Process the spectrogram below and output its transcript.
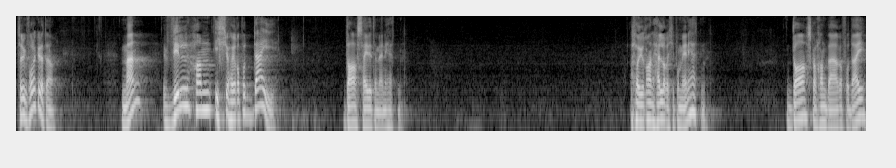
Ser dere for dere dette? Men vil han ikke høre på deg, da sier de til menigheten. Hører han heller ikke på menigheten, da skal han være for deg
